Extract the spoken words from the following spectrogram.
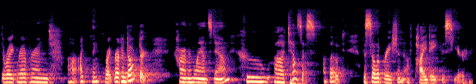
the Right Reverend, uh, I think, Right Reverend Dr. Carmen Lansdowne, who uh, tells us about the celebration of Pi Day this year.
